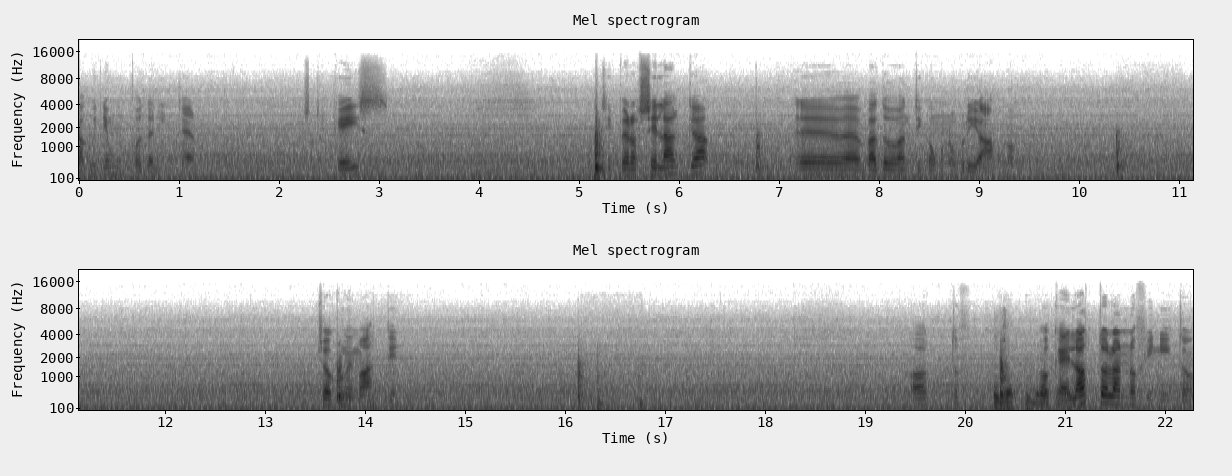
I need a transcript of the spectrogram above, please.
Va, guidiamo un po' dall'interno. Questo case. Sì, però se lagga eh, vado avanti come un ubriaco. Ciò come matti. Otto. Ok, brutto. l'otto l'hanno finito.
